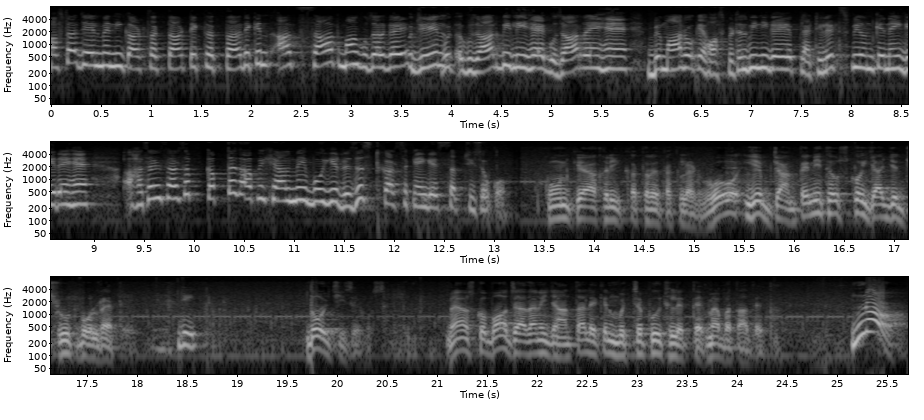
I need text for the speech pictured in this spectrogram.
हफ़्ता जेल में नहीं काट सकता टिक सकता लेकिन आज सात माह गुजर गए जेल गुजार भी ली है गुजार रहे हैं बीमार होकर हॉस्पिटल भी नहीं गए प्लेटिलेट्स भी उनके नहीं गिरे हैं। हसन सर साहब कब तक आपके ख्याल में वो ये रेजिस्ट कर सकेंगे इस सब चीज़ों को? खून के आखिरी कतरे तक लड़ वो ये जानते नहीं थे उसको या ये झूठ बोल रहे थे? जी। दो ही चीज़ें हो सकती मैं उसको बहुत ज़्यादा नहीं जानता लेकिन मुझसे पूछ लेते मैं बता देता नो no!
